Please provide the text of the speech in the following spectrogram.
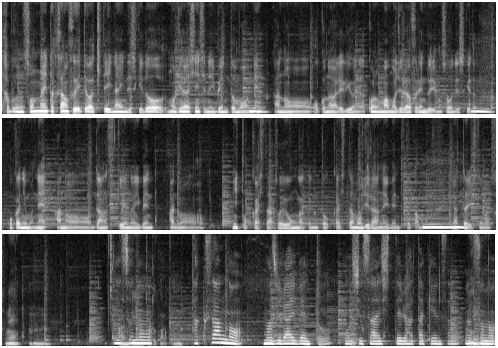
多分そんなにたくさん増えてはきていないんですけどモジュラーシンセのイベントもね、うん。あの行われるようになこのまあモジュラーフレンドリーもそうですけど、うん。他にもねあのダンス系のイベントあのに特化したそういう音楽に特化したモジュラーのイベントとかうもん。やったりしてますね。うん。アンでそのたくさんのモジュラーイベントを主催している HATAKENさん、まあ、うん。その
